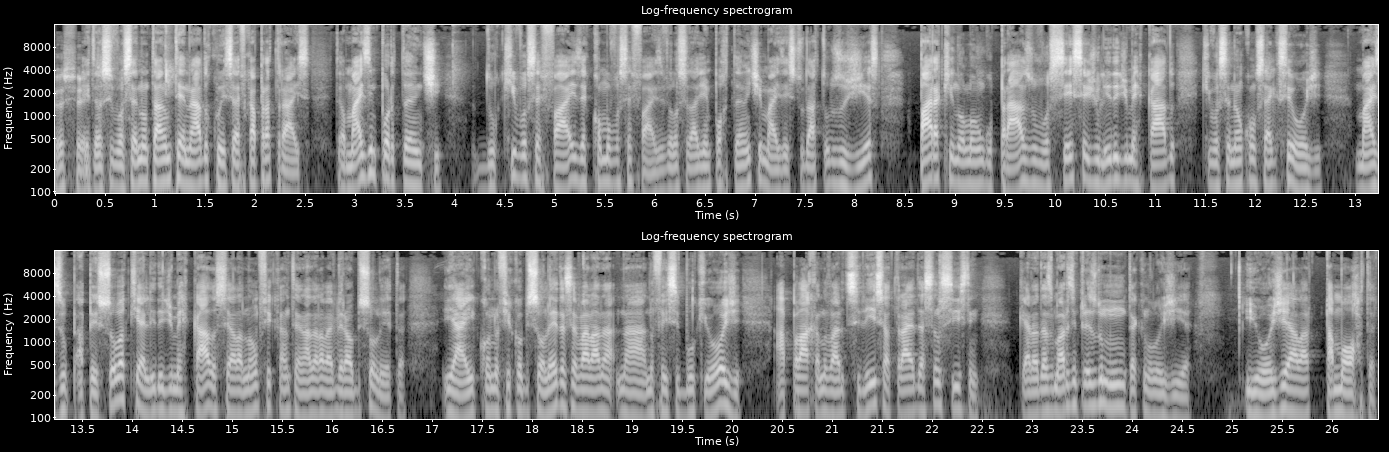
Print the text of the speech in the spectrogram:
Perfeito. Então, se você não está antenado com isso, você vai ficar para trás. Então, mais importante do que você faz é como você faz. A velocidade é importante, mas é estudar todos os dias para que no longo prazo você seja o líder de mercado que você não consegue ser hoje. Mas o, a pessoa que é líder de mercado, se ela não ficar antenada, ela vai virar obsoleta. E aí, quando fica obsoleta, você vai lá na, na, no Facebook hoje, a placa no Vale do Silício atrás da Sun System, que era das maiores empresas do mundo tecnologia. E hoje ela está morta.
